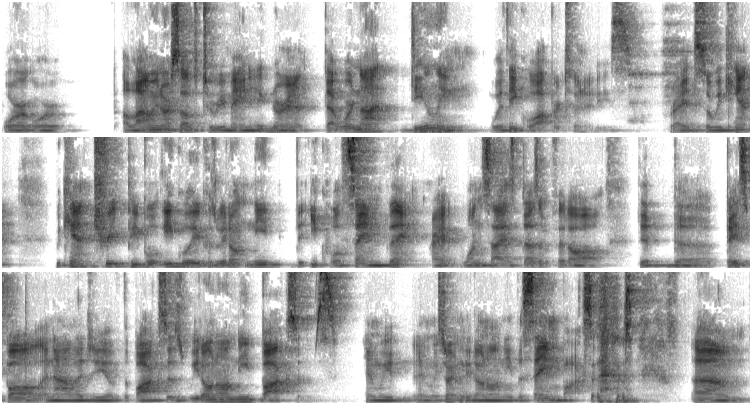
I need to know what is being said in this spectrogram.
or or allowing ourselves to remain ignorant that we're not dealing with equal opportunities, right? So we can't we can't treat people equally because we don't need the equal same thing, right? One size doesn't fit all. The the baseball analogy of the boxes, we don't all need boxes, and we and we certainly don't all need the same boxes. um,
